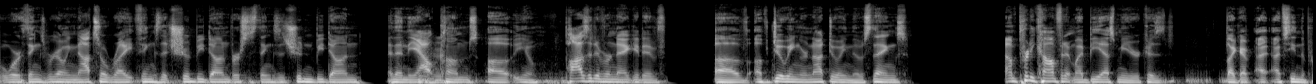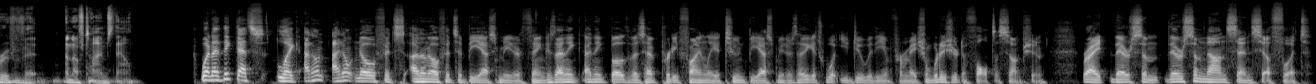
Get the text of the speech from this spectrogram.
or things were going not so right, things that should be done versus things that shouldn't be done, and then the Mhm. outcomes of, you know, positive or negative of of doing or not doing those things. I'm pretty confident in my BS meter because, like, I've, I've seen the proof of it enough times now. When I think that's like I don't I don't know if it's I don't know if it's a BS meter thing because I think I think both of us have pretty finely attuned BS meters. I think it's what you do with the information. What is your default assumption? Right? There's some there's some nonsense afoot.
